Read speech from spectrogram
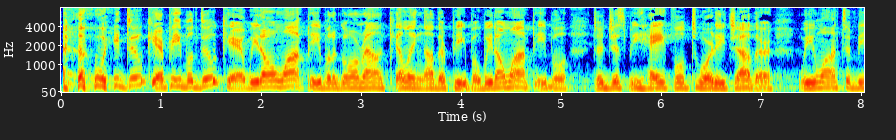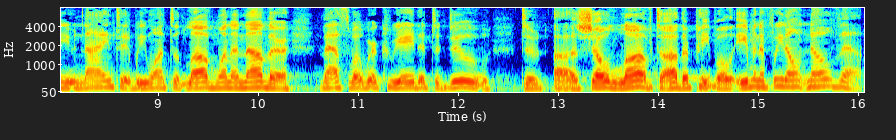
we do care. People do care. We don't want people to go around killing other people. We don't want people to just be hateful toward each other. We want to be united. We want to love one another. That's what we're created to do, to uh, show love to other people, even if we don't know them.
